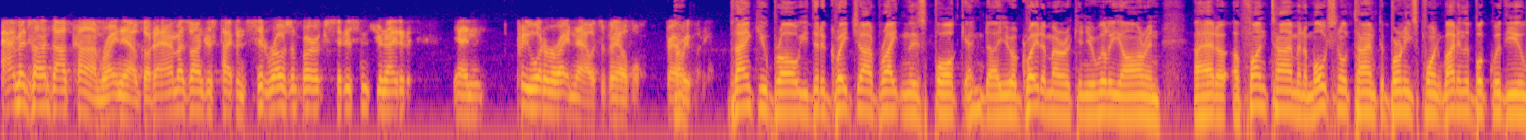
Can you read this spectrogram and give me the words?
Amazon.com right now. Go to Amazon, just type in Sid Rosenberg, Citizens United, and pre-order right now. It's available for everybody. Thank you, bro. You did a great job writing this book, and uh, you're a great American. You really are. And I had a, a, fun time, an emotional time, to Bernie's point, writing the book with you.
